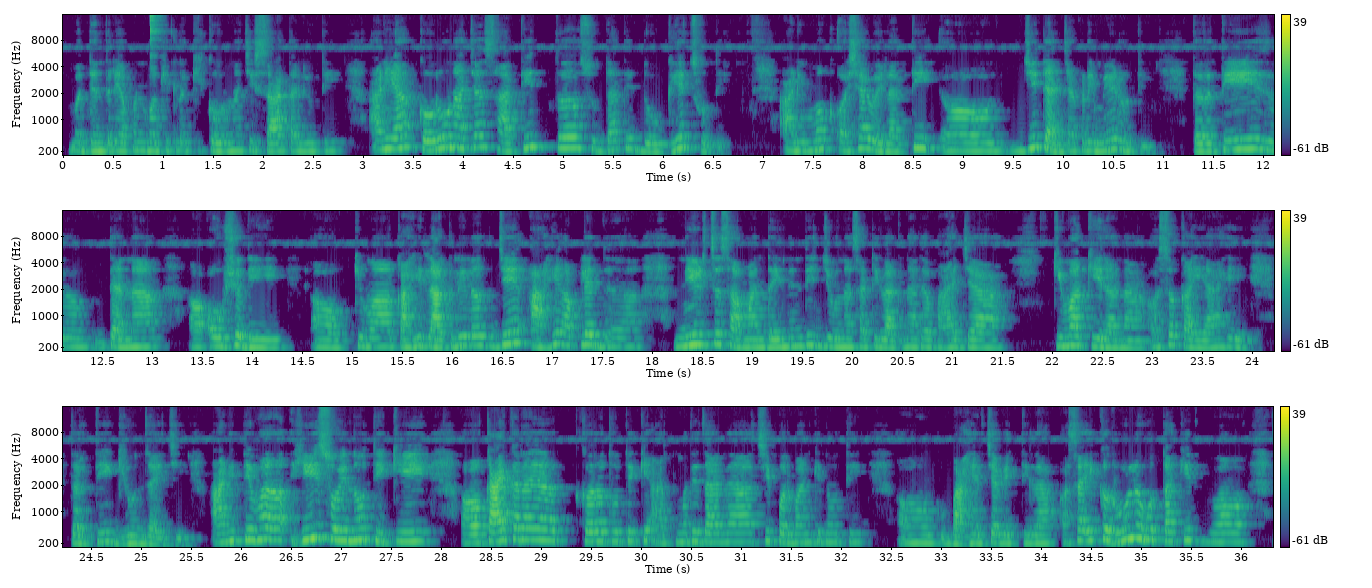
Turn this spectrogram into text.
मध्यंतरी आपण बघितलं की करोनाची साथ आली होती. आणि या करोनाच्या साथीत सुद्धा ते दोघेच होते. आणि मग अशा वेळेला ती जी त्यांच्याकडे मेड होती तर ती त्यांना औषधी किंवा काही लागलेलं जे आहे आपल्या नीडचं सामान दैनंदिन जीवनासाठी लागणाऱ्या भाज्या किंवा किराणा असं काही आहे तर ती घेऊन जायची. आणि तेव्हा ही सोय नव्हती की काय कराय करत होते की आतमध्ये जाण्याची परवानगी नव्हती बाहेरच्या व्यक्तीला. असा एक रूल होता की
